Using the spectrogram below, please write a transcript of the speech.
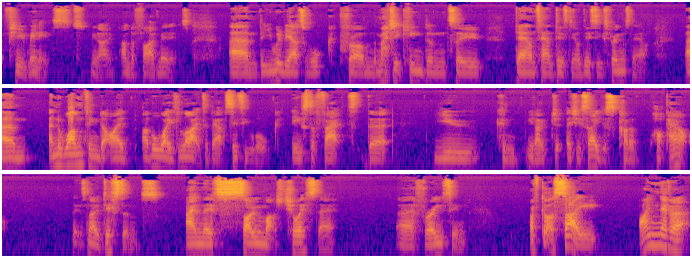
a few minutes, you know, under five minutes. Um, but you wouldn't be able to walk from the Magic Kingdom to downtown Disney or Disney Springs now. Um, and the one thing that I, I've always liked about City Walk is the fact that you can, you know, as you say, just kind of hop out. There's no distance, and there's so much choice there uh, for eating. I've got to say, I never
